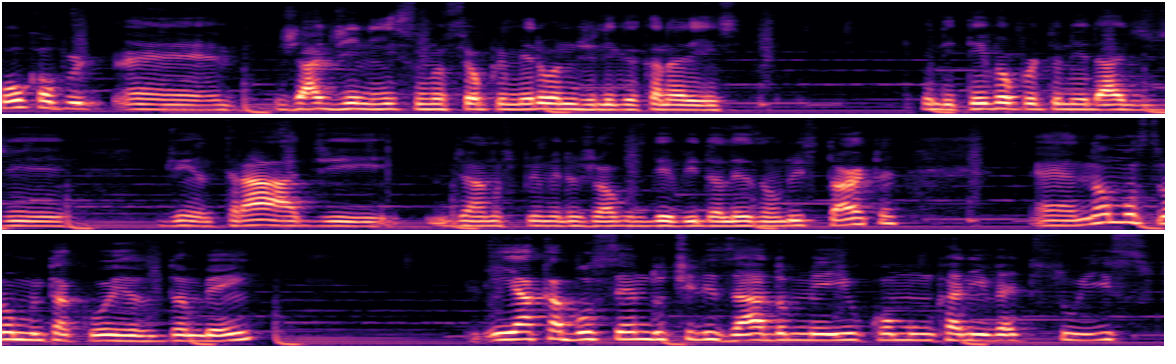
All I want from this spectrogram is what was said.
pouca é, já de início no seu primeiro ano de Liga Canadense, ele teve a oportunidade de, de entrar de, já nos primeiros jogos devido à lesão do starter, é, não mostrou muita coisa também. E acabou sendo utilizado meio como um canivete suíço.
